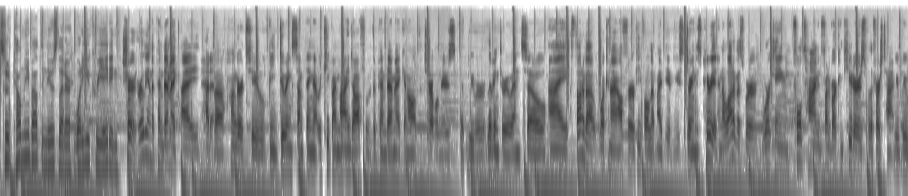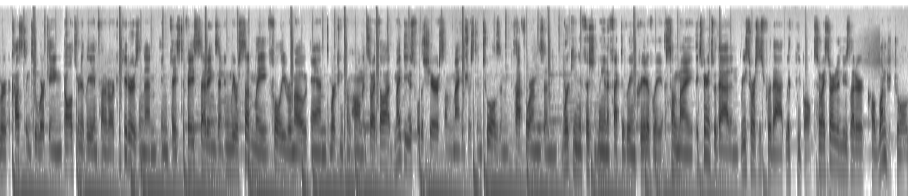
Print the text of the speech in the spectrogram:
So tell me about the newsletter. What are you creating? Sure. Early in the pandemic, I had a hunger to be doing something that would keep my mind off of the pandemic and all of the terrible news that we were living through. And so I thought about what can I offer people that might be of use during this period. And a lot of us were working full time in front of our computers for the first time. We, we were accustomed to working alternately in front of our computers and then in face to face settings. And, and we were suddenly fully remote and working from home. And so I thought it might be useful to share some of my interest in tools and platforms and working efficiently and effectively and creatively, some of my experience with that and resources for that with people. So I started a newsletter called Wonder Tools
